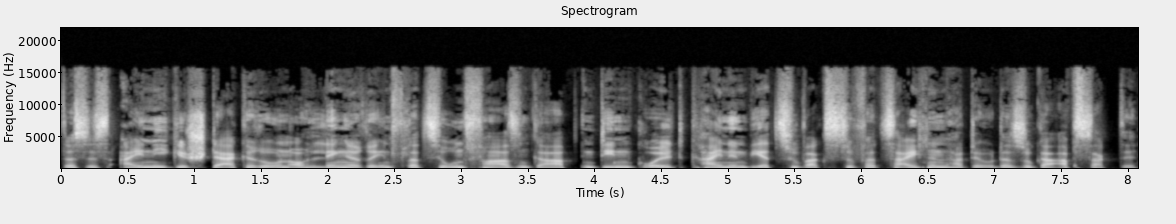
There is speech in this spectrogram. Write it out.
dass es einige stärkere und auch längere Inflationsphasen gab, in denen Gold keinen Wertzuwachs zu verzeichnen hatte oder sogar absackte.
